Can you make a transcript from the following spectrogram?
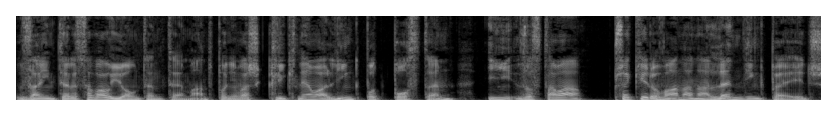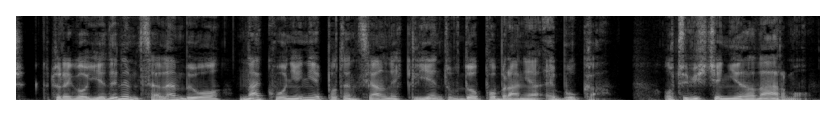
Zainteresował ją ten temat, ponieważ kliknęła link pod postem i została przekierowana na landing page, którego jedynym celem było nakłonienie potencjalnych klientów do pobrania e-booka. Oczywiście nie za darmo.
